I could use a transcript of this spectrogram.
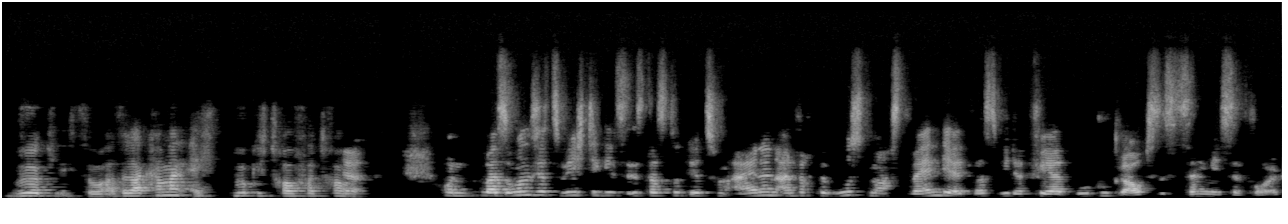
wirklich so. Also da kann man echt wirklich drauf vertrauen. Ja. Und was uns jetzt wichtig ist, ist, dass du dir zum einen einfach bewusst machst, wenn dir etwas widerfährt, wo du glaubst, es ist ein Misserfolg,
